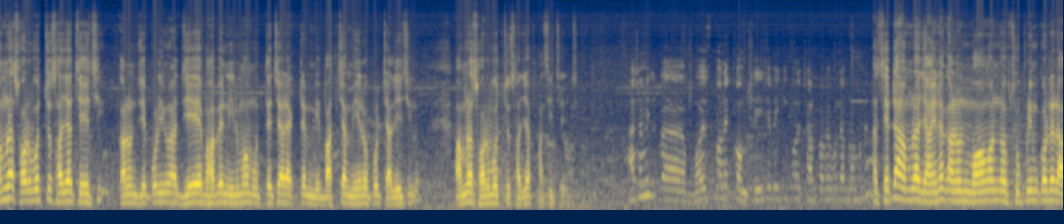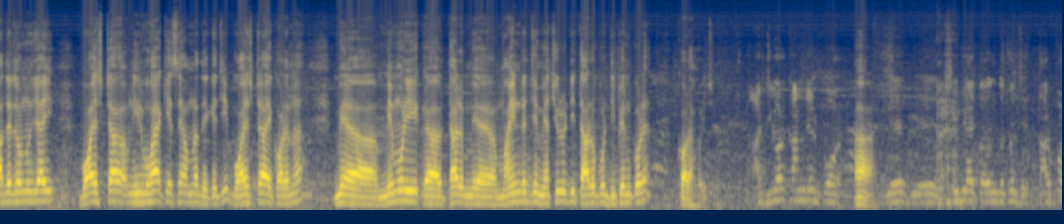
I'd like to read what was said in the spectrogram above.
আমরা সর্বোচ্চ সাজা চেয়েছি কারণ যে পরিমাণ যেভাবে নির্মম অত্যাচার একটা বাচ্চা মেয়ের ওপর চালিয়েছিল আমরা সর্বোচ্চ সাজা ফাঁসি চেয়েছি। আসামির বয়স তো অনেক কম সেই হিসেবে কি কোনো ছাড় পাবে বলে আপনার মনে হয়? সেটা আমরা জানি না কারণ মহামান্য সুপ্রিম কোর্টের আদেশ অনুযায়ী বয়সটা নির্ভয়া কেসে আমরা দেখেছি বয়সটা এ করে না। মেমোরি তার মাইন্ডের যে ম্যাচুরিটি তার উপর ডিপেন্ড করে করা হয়েছে। কাণ্ডের পর হ্যাঁ। যে সিবিআই তদন্ত চলছে তারপর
